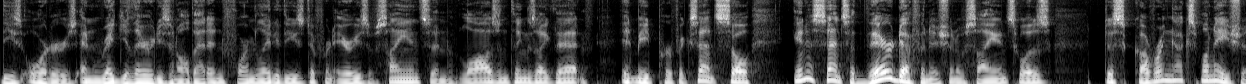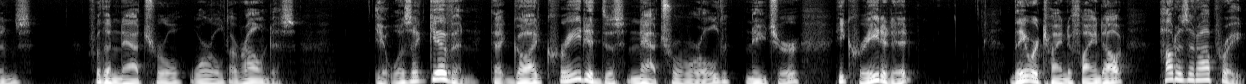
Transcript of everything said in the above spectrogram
these orders and regularities and all that and formulated these different areas of science and laws and things like that. It made perfect sense. So, in a sense, their definition of science was discovering explanations for the natural world around us. It was a given that God created this natural world, nature. He created it. They were trying to find out how does it operate?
